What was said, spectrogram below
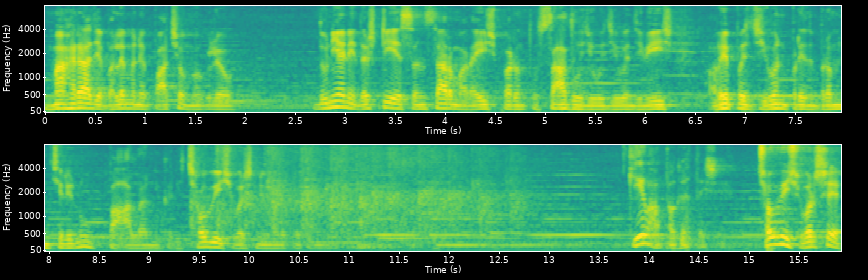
મહારાજે ભલે મને પાછો મોકલ્યો દુનિયાની દ્રષ્ટિએ સંસારમાં રહીશ, પરંતુ સાધુ જેવું જીવન જીવીશ. હવે પણ જીવન પર્યંત બ્રહ્મચર્યનું પાલન કરી છવ્વીસ વર્ષની ઉંમરે પ્રતિજ્ઞા કેવા ભગત હશે? છવ્વીસ વર્ષે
